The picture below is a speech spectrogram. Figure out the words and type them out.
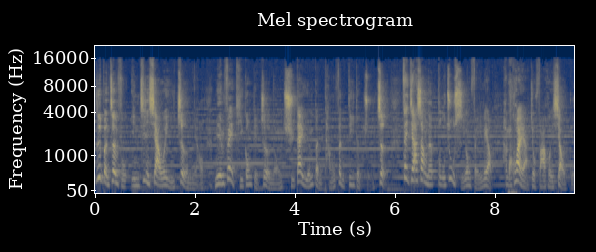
日本政府引进夏威夷蔗苗，免费提供给蔗农，取代原本糖分低的竹蔗，再加上呢补助使用肥料，很快啊就发挥效果。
